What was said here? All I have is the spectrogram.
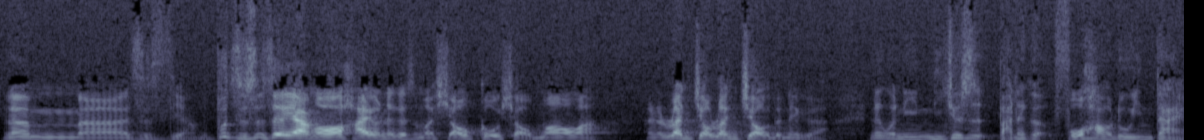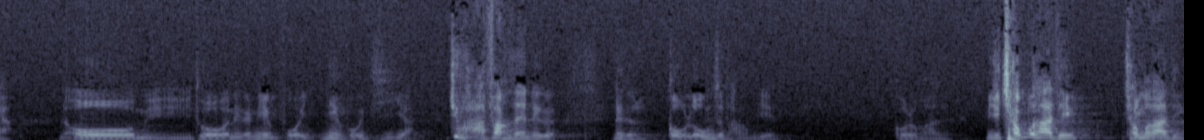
那么是这样的，不只是这样哦，还有那个什么小狗、小猫啊，乱叫乱叫的那个，那个你你就是把那个佛号录音带啊，阿弥陀佛，那个念佛念佛机啊，就把它放在那个。那个狗笼子旁边，狗笼旁边，你就强迫他听，强迫他听，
